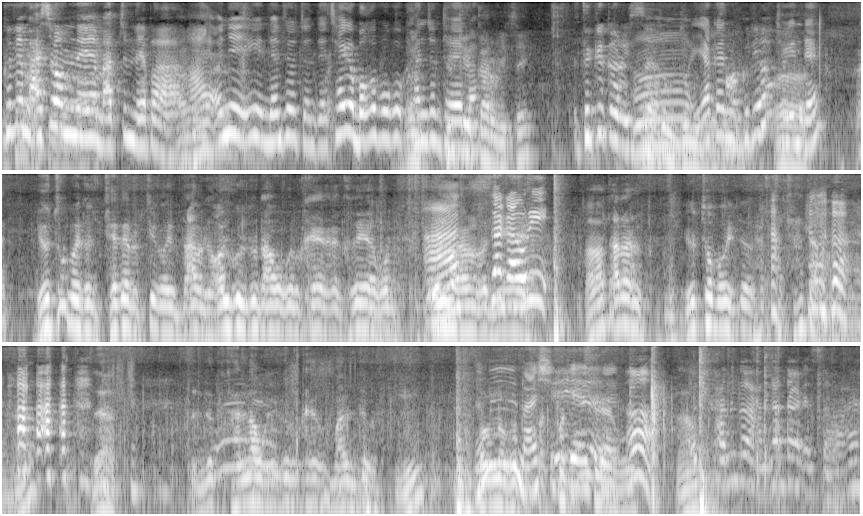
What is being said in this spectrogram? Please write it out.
근데 맛이 없네. 맛 좀 내봐. 아, 언니 이게 냄새 어쩐데? 자기가 먹어보고 간 좀 더 해봐. 들깨가루 있어요? 들깨가루 있어요. 어, 약간 아, 그래요? 저긴데. 유튜브에서 제대로 찍어 나오고 얼굴도 나오고 그렇게 그래야 올- 올라가는 거지. 아싸 가오리. 어 나랑 유튜브 이제 같이 하자. 어? 내가 이렇게 잘 나오게 그렇게 하고 말도 응? 먹는 것도 음, 맛있게 딱 했어. 어. 어디 가는 거 안 간다 그랬어. 아.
